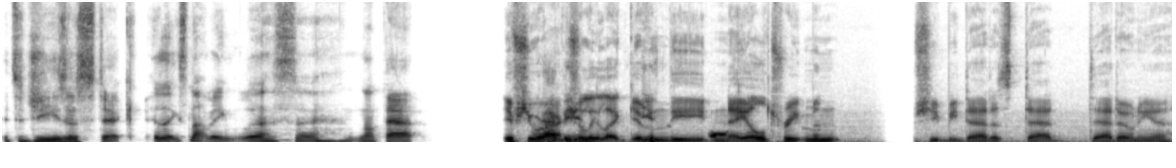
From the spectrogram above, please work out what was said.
It's a Jesus stick. It's not being. It's, uh, not that. If she were actually like given the nail treatment, she'd be dead as dead, deadonia.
